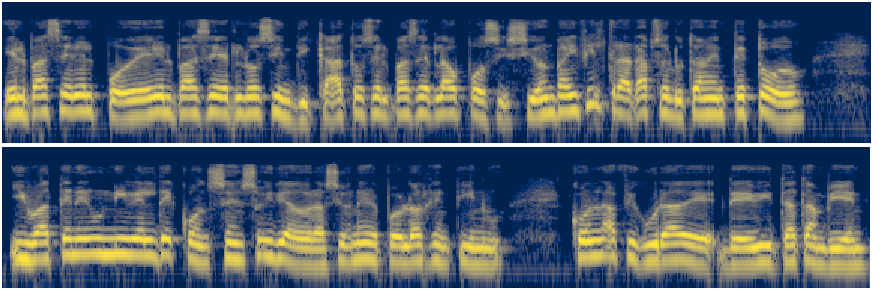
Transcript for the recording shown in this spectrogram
Él va a ser el poder, él va a ser los sindicatos, él va a ser la oposición, va a infiltrar absolutamente todo y va a tener un nivel de consenso y de adoración en el pueblo argentino con la figura de, Evita también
